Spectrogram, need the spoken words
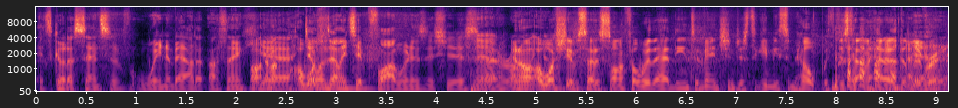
It's got a sense of win about it, I think. Oh, and I- yeah, I watched- Dylan's only tipped five winners this year. So Yeah, right. And I, oh I watched the episode of Seinfeld where they had the intervention just to give me some help with just how to deliver it.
